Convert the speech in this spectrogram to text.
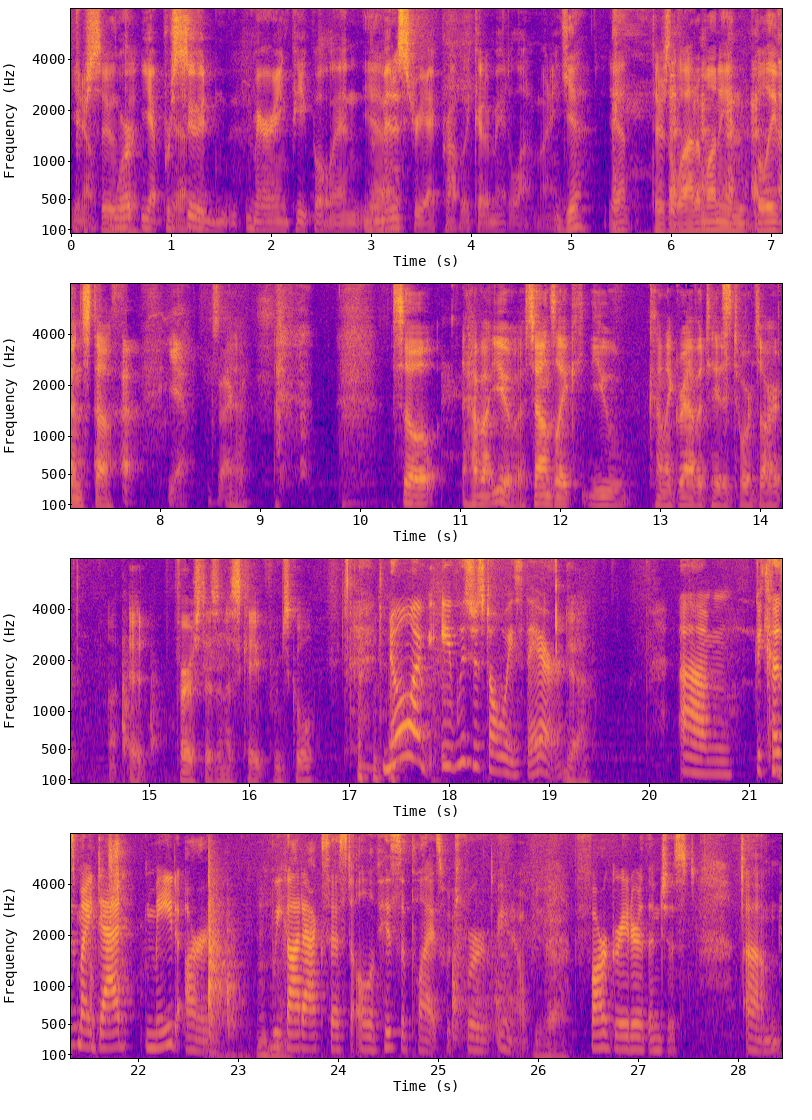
you know, Pursued work, the- yeah, pursued marrying people and the ministry, I probably could have made a lot of money. Yeah, yeah. There's a lot of money in believing stuff. Yeah, exactly. So, how about you? It sounds like you kind of gravitated towards art uh, at first as an escape from school. No, I, it was just always there. Yeah. Um, because my dad made art, we got access to all of his supplies, which were, you know, Yeah. far greater than just um,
